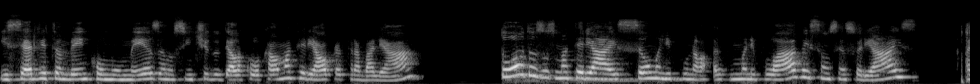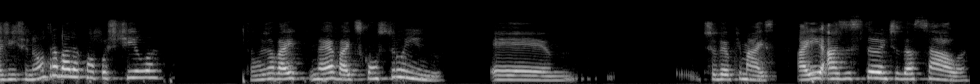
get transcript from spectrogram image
E serve também como mesa no sentido dela colocar o material para trabalhar. Todos os materiais são manipuláveis, são sensoriais. A gente não trabalha com apostila, então já vai, né, vai desconstruindo. É, Deixa eu ver o que mais. Aí as estantes da sala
